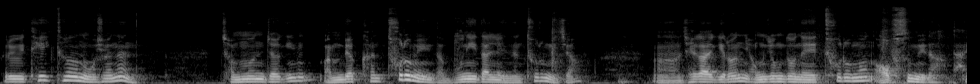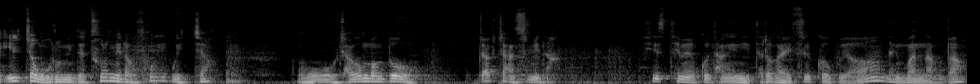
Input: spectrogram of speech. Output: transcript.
그리고 이 테이튼 오션은 전문적인 완벽한 투룸입니다. 문이 달려있는 투룸이죠. 어, 제가 알기로는 영종도 내에 투룸은 없습니다. 다 1.5룸인데 투룸이라고 속이고 있죠. 오, 작은 방도 작지 않습니다. 시스템 에어컨 당연히 들어가 있을 거고요. 냉방 난방.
